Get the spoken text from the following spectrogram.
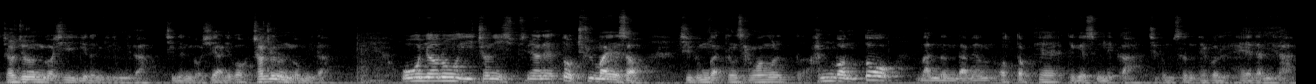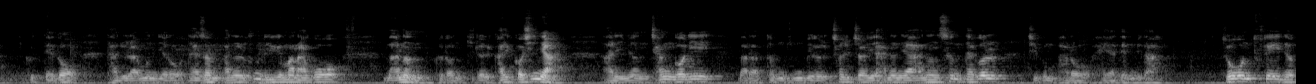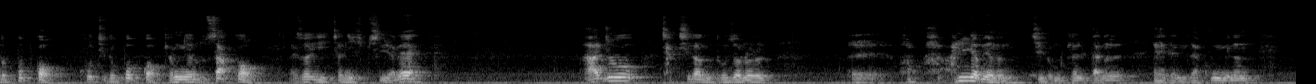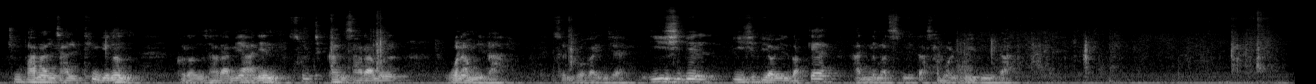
져주는 것이 이기는 길입니다. 지는 것이 아니고 져주는 겁니다. 5년 후 2027년에 또 출마해서 지금 같은 상황을 한 번 또 만든다면 어떻게 되겠습니까? 지금 선택을 해야 됩니다. 그때도 단일화 문제로 대선판을 흔들기만 하고 많은 그런 길을 갈 것이냐 아니면 장거리 마라톤 준비를 철저히 하느냐 하는 선택을 지금 바로 해야 됩니다. 좋은 트레이너도 뽑고 코치도 뽑고 경련도 쌓고 그래서 2027년에 아주 착실한 도전을 에, 하- 하려면은 지금 결단을 해야 됩니다. 국민은 주판을 잘 튕기는 그런 사람이 아닌 솔직한 사람을 원합니다. 선거가 이제 20일, 20여일밖에 안 남았습니다. 3월 9일입니다.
